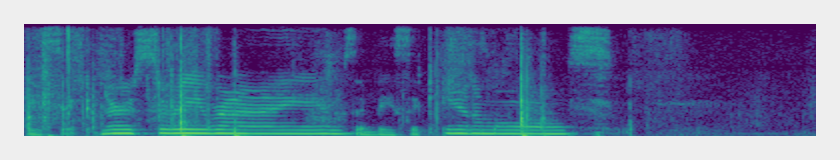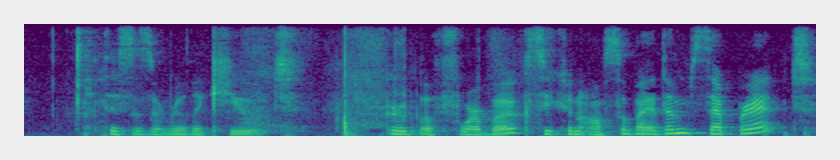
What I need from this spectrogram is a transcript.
Basic nursery rhymes and basic animals. This is a really cute group of four books. You can also buy them separate.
